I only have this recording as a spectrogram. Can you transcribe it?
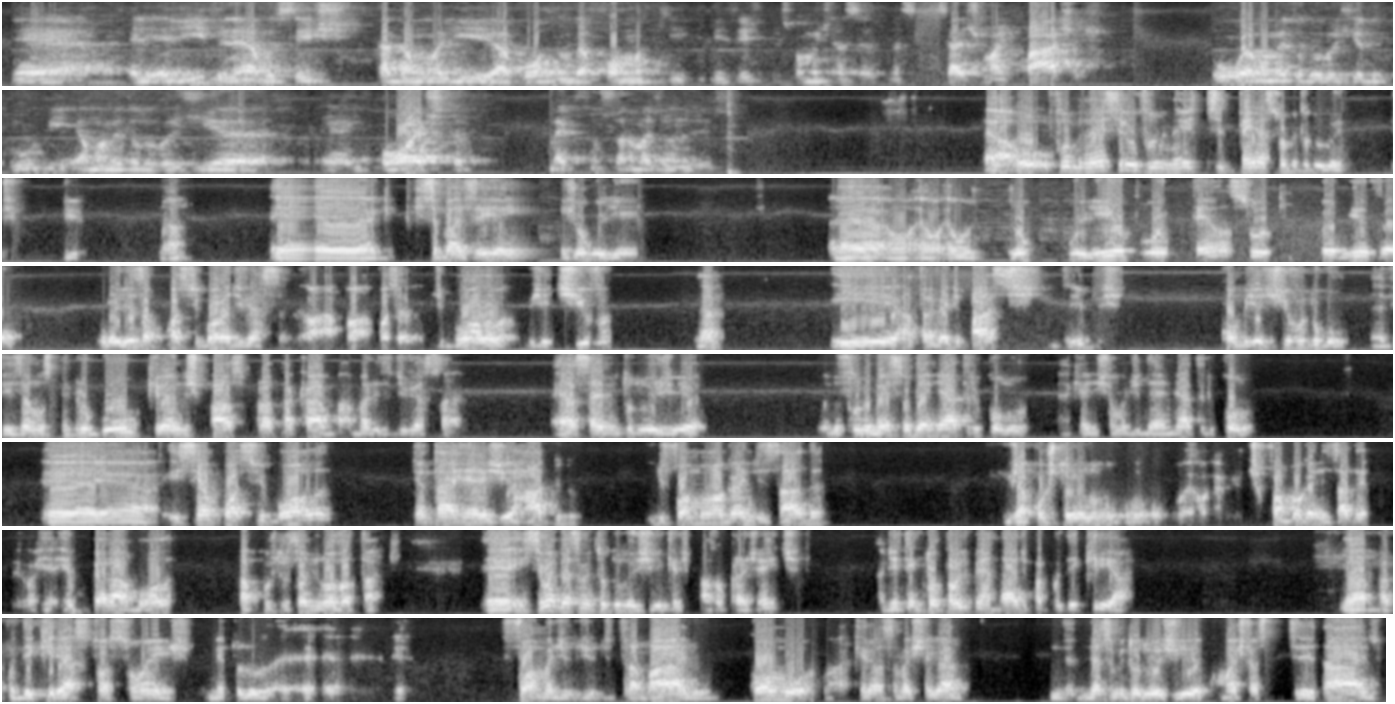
é, é, é, livre, né? Vocês, cada um ali, abordam da forma que, deseja, principalmente nessas, nessas mais baixas? Ou é uma metodologia do clube, é uma metodologia é, imposta? Como é que funciona mais ou menos isso? É, o, Fluminense, o Fluminense tem a sua metodologia, né? É, que se baseia em jogo limpo. É, é, é um jogo limpo, intenso, que prioriza, prioriza a posse de bola diversa, a posse de bola objetiva, né? E através de passes, dribles, com o objetivo do gol, né? visando sempre o gol, criando espaço para atacar a baliza adversária. Essa é a metodologia do Fluminense, o DNA tricolor, né? que a gente chama de DNA tricolor é, e sem a posse de bola, tentar reagir rápido, de forma organizada, já construindo de forma organizada, recuperar a bola, a construção de novo ataque. É, em cima dessa metodologia que eles passam para a gente, a gente tem total liberdade para poder criar, né, para poder criar situações, metodo, é, é, é, forma de, de, de trabalho, como a criança vai chegar nessa metodologia com mais facilidade,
